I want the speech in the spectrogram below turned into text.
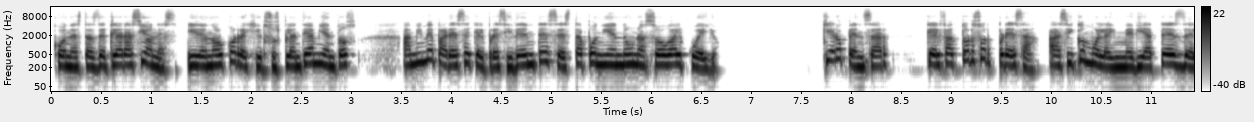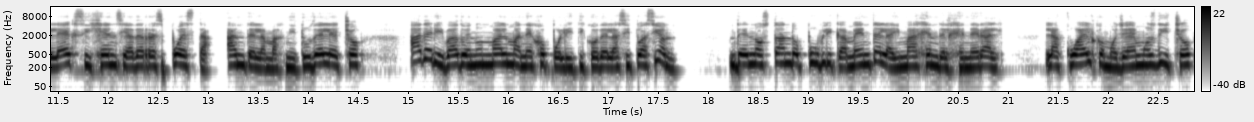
Con estas declaraciones y de no corregir sus planteamientos, a mí me parece que el presidente se está poniendo una soga al cuello. Quiero pensar que el factor sorpresa, así como la inmediatez de la exigencia de respuesta ante la magnitud del hecho, ha derivado en un mal manejo político de la situación, denostando públicamente la imagen del general, la cual, como ya hemos dicho,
